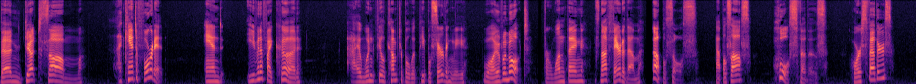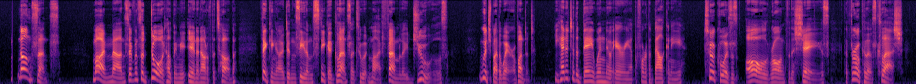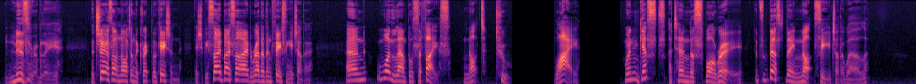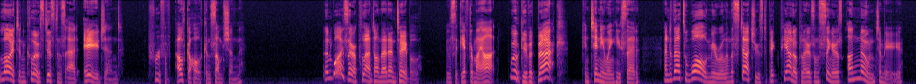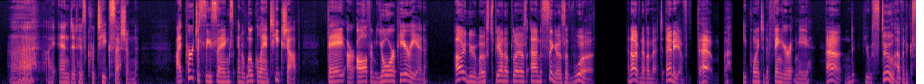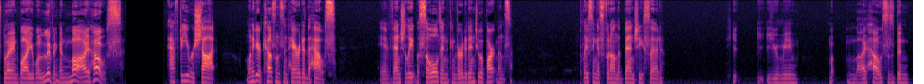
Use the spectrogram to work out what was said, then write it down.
Then get some. I can't afford it. And even if I could, I wouldn't feel comfortable with people serving me. Why ever not? For one thing, it's not fair to them. Applesauce. Applesauce? Horse feathers. Horse feathers? Nonsense. My manservants adored helping me in and out of the tub. thinking I didn't see them sneak a glance or two at my family jewels, which, by the way, are abundant. He headed to the bay window area before the balcony. Turquoise is all wrong for the chaise. The throw pillows clash miserably. The chairs are not in the correct location. They should be side by side rather than facing each other. And one lamp will suffice, not two. Why? When guests attend a soiree, it's best they not see each other well. Light and close distance add age and proof of alcohol consumption. And why is there a plant on that end table? It was a gift from my aunt. We'll give it back. Continuing, he said, And that wall mural and the statues depict piano players and singers unknown to me. Ah, I ended his critique session. I purchased these things in a local antique shop. They are all from your period. I knew most piano players and singers of worth, and I've never met any of them. He pointed a finger at me. And you still haven't explained why you were living in my house. After you were shot, one of your cousins inherited the house. Eventually, it was sold and converted into apartments. Placing his foot on the bench, he said, Y- You mean m- my house has been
